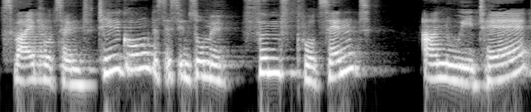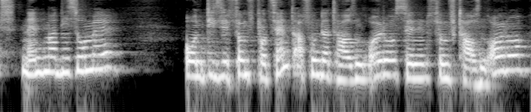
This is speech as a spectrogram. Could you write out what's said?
zwei Prozent Tilgung. Das ist in Summe fünf Prozent Annuität, nennt man die Summe. Und diese fünf Prozent auf 100.000 Euro sind 5.000 Euro.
